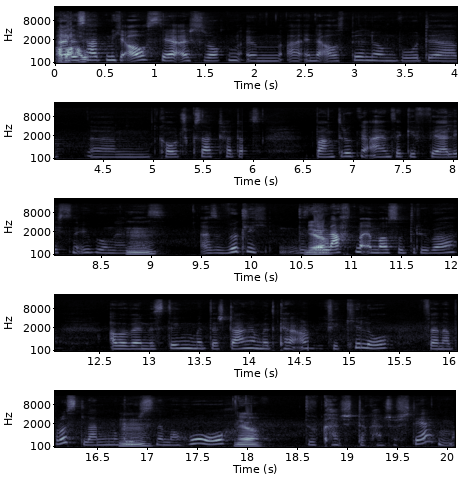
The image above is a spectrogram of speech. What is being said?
Aber das auch, hat mich auch sehr erschrocken im, äh, in der Ausbildung, wo der ähm, Coach gesagt hat, dass Bankdrücken eines der gefährlichsten Übungen Mhm. ist. Also wirklich, das, Ja. da lacht man immer so drüber. Aber wenn das Ding mit der Stange mit keine Ahnung wie viel Kilo auf deiner Brust landet und du Mhm. kriegst nicht mehr hoch, Ja, du kannst, da kannst du sterben.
